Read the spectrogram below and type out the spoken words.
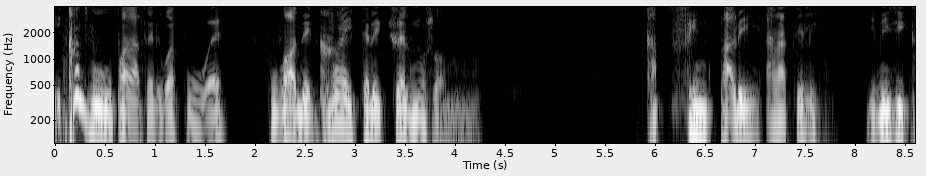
E kante vou pale la tele, pou vwa de gran intelektuel nou som, qui fin parler à la télé, des musiques,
